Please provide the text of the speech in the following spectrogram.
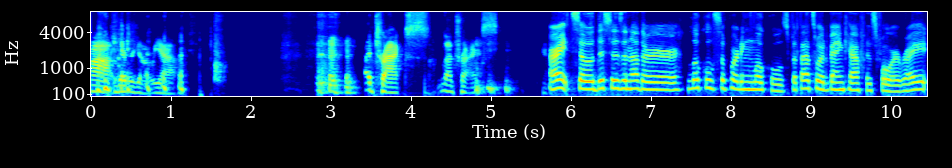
Ah, there we go. Yeah. that tracks. That tracks. All right. So this is another local supporting locals, but that's what VanCaf is for, right?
